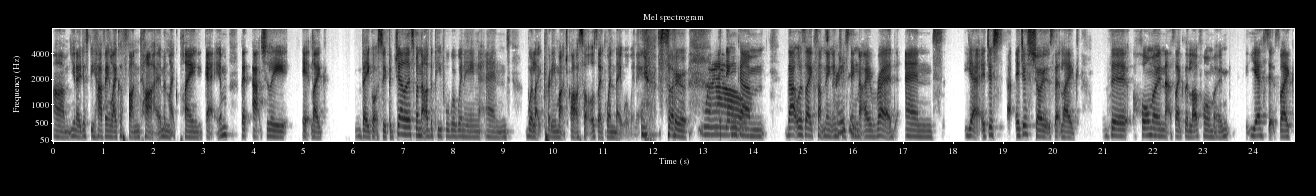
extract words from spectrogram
um, you know, just be having like a fun time and like playing a game. But actually, it like they got super jealous when the other people were winning and were like pretty much assholes like when they were winning. so wow. I think um, that was like something interesting that I read. And yeah, it just it just shows that like the hormone that's like the love hormone yes it's like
